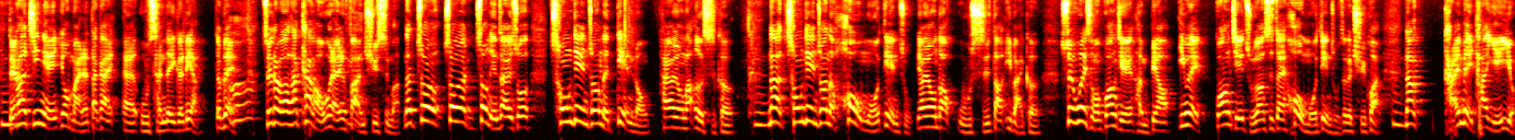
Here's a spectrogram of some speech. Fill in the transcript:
等于他今年又买了大概呃五成的一个量，对不对？所以代表他看好未来的发展趋势嘛。那重重要重点在于说，充电桩的电容它要用到二十颗，那充电桩的后膜电阻要用到五十到一百颗。所以为什么光捷很标？因为光捷主要是在后膜电阻这个区块。那凯美它也有，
